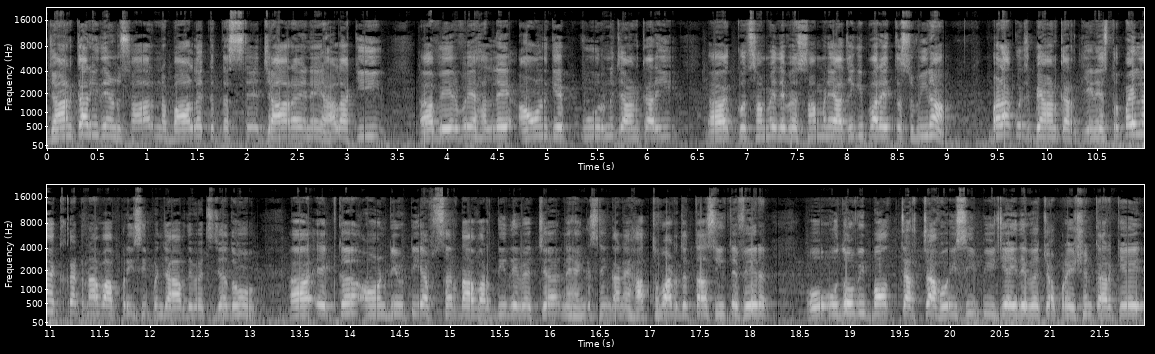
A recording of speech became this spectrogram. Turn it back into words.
ਜਾਣਕਾਰੀ ਦੇ ਅਨੁਸਾਰ ਨਾਬਾਲਗ ਦੱਸੇ ਜਾ ਰਹੇ ਨੇ। ਹਾਲਾਂਕਿ ਵੇਰਵੇ ਹੱਲੇ ਆਉਣਗੇ, ਪੂਰਨ ਜਾਣਕਾਰੀ ਕੁਝ ਸਮੇਂ ਦੇ ਵਿੱਚ ਸਾਹਮਣੇ ਆ ਜਾਏਗੀ, ਪਰ ਇਹ ਤਸਵੀਰਾਂ ਬੜਾ ਕੁਝ ਬਿਆਨ ਕਰਦੀਆਂ ਨੇ। ਇਸ ਤੋਂ ਪਹਿਲਾਂ ਇੱਕ ਘਟਨਾ ਵਾਪਰੀ ਸੀ ਪੰਜਾਬ ਦੇ ਵਿੱਚ, ਜਦੋਂ ਇੱਕ ਔਨ ਡਿਊਟੀ ਅਫਸਰ ਦਾ ਵਰਦੀ ਦੇ ਵਿੱਚ ਨਿਹੰਗ ਸਿੰਘਾਂ ਨੇ ਹੱਥ ਵੜ ਦਿੱਤਾ ਸੀ ਤੇ ਫਿਰ ਉਹ ਉਦੋਂ ਵੀ ਬਹੁਤ ਚਰਚਾ ਹੋਈ ਸੀ ਪੀਜੀਆਈ ਦੇ ਵਿੱਚ ਆਪਰੇਸ਼ਨ ਕਰਕੇ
